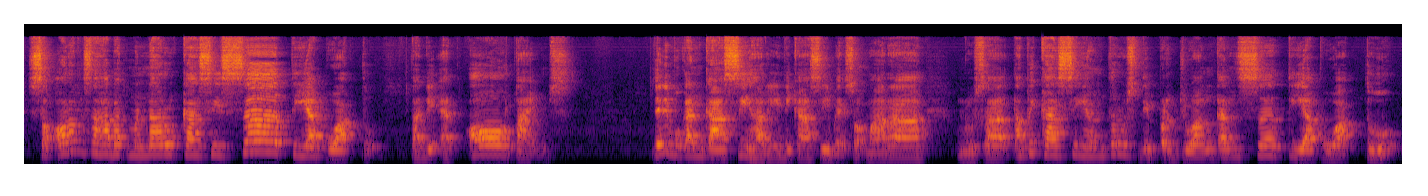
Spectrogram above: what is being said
seorang sahabat menaruh kasih setiap waktu. Tadi at all times. Jadi bukan kasih hari ini kasih, besok marah, lusa, tapi kasih yang terus diperjuangkan setiap waktu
